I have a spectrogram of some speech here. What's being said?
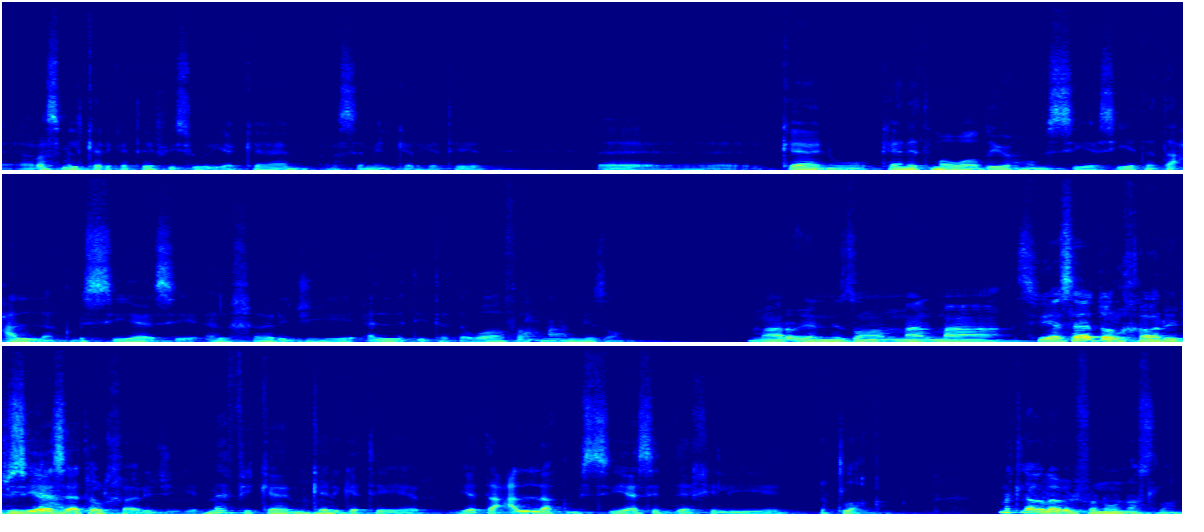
رسم الكاريكاتير في سوريا كان رسامي الكاريكاتير آه، كانوا كانت مواضيعهم السياسية تتعلق بالسياسة الخارجية التي تتوافق مع النظام. مع رؤية النظام مع, مع سياساته الخارجية سياساته حتى. الخارجية. ما في كان كاريكاتير يتعلق بالسياسة الداخلية إطلاقا. مثل أغلب الفنون أصلا.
